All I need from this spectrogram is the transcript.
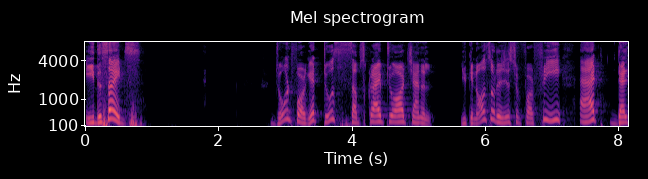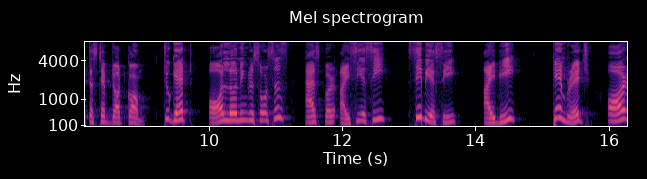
either sides. Don't forget to subscribe to our channel. You can also register for free at deltastep.com to get all learning resources as per ICSE, CBSE, IB, Cambridge or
